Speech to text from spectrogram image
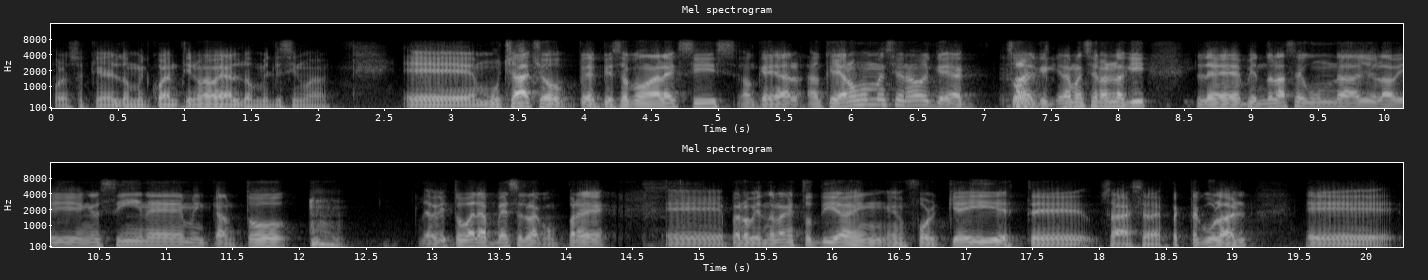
Por eso es que es el 2049 al 2019. Eh, muchachos, empiezo con Alexis, aunque ya, aunque ya lo hemos mencionado, el que, el que quiera mencionarlo aquí, le- viendo la segunda, yo la vi en el cine, me encantó, la he visto varias veces, la compré, eh, pero viéndola en estos días en, en 4K, este, o sea, se ve espectacular. Eh,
